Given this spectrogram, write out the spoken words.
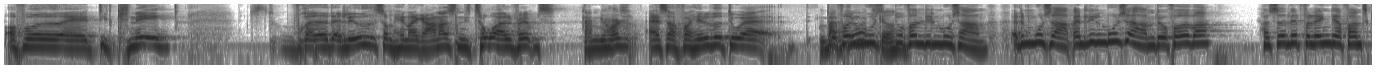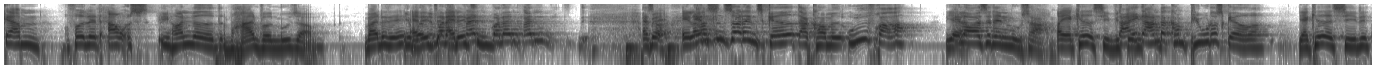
og fået øh, dit knæ vredet af led, som Henrik Andersen i 92. Jamen, jeg har også... Altså for helvede, du er... Du har, fået en mus, du har fået en lille musearm. Er det en musearm? Er det en lille musearm, du har fået, var? Har siddet lidt for længe der foran skærmen og fået lidt afs i håndledet. Har han fået en musearm? Var det det? Ja, er det, hvordan, er det hvordan, sådan, hvordan, hvordan, altså, Men- eller enten også- så er det en skade, der er kommet udefra, Ja. eller også er det en musearm. og jeg er ked at sige, hvis Der er det, ikke andre computerskader. jeg er ked af at sige det,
